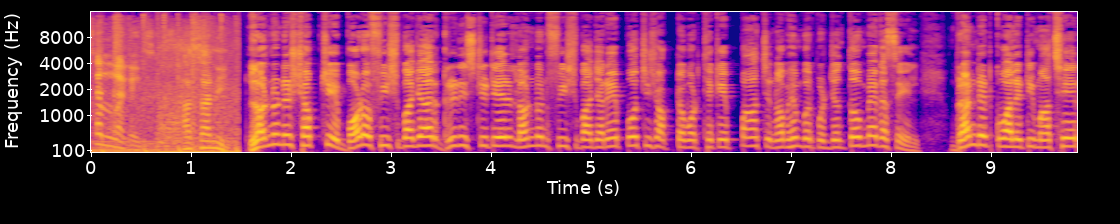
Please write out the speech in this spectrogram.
সেল লাগাইছে। হাসানি। লন্ডনের সবচেয়ে বড় ফিশ বাজার গ্রিন স্ট্রিটের লন্ডন ফিশ বাজারে পঁচিশ অক্টোবর থেকে পাঁচ নভেম্বর পর্যন্ত মেগা সেল। ব্র্যান্ডেড কোয়ালিটি মাছের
